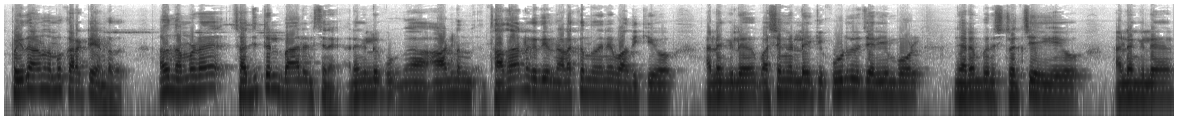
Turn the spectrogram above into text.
അപ്പോൾ ഇതാണ് നമുക്ക് കറക്റ്റ് ചെയ്യേണ്ടത്. അത് നമ്മുടെ സജിറ്റൽ ബാലൻസിനെ അല്ലെങ്കിൽ ആടിന് സാധാരണഗതിയിൽ നടക്കുന്നതിനെ ബാധിക്കുകയോ അല്ലെങ്കിൽ വശങ്ങളിലേക്ക് കൂടുതൽ ചെരിയുമ്പോൾ ഞരമ്പിന് സ്ട്രെച്ച് ചെയ്യുകയോ അല്ലെങ്കിൽ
